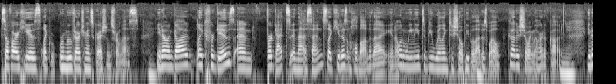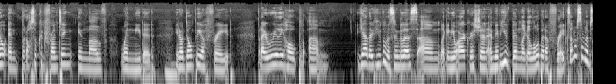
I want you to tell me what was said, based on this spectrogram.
so far He has like removed our transgressions from us. You know, and God like forgives and forgets in that sense. Like He doesn't hold on to that. You know, and we need to be willing to show people that as well, because that is showing the heart of God. Yeah. You know, and but also confronting in love when needed. Mm. You know, don't be afraid. But I really hope, um, yeah, that if you've been listening to this, um, like, and you are a Christian, and maybe you've been like a little bit afraid, because I know sometimes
